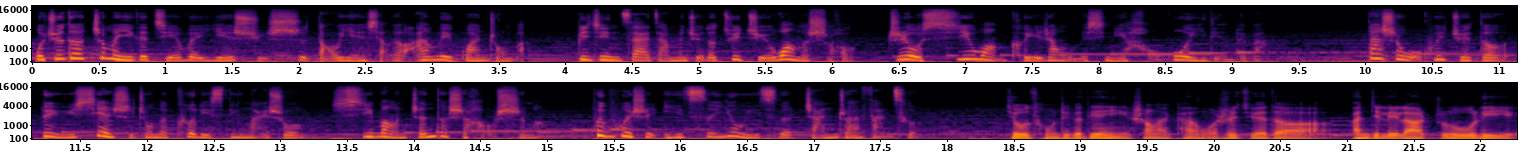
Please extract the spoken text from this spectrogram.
我觉得这么一个结尾，也许是导演想要安慰观众吧。毕竟在咱们觉得最绝望的时候，只有希望可以让我们心里好过一点，对吧？但是我会觉得，对于现实中的克里斯汀来说，希望真的是好事吗？会不会是一次又一次的辗转反侧？就从这个电影上来看，我是觉得安吉丽娜·朱莉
